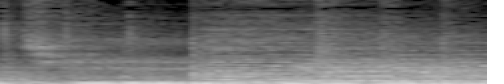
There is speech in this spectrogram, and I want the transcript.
스치네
